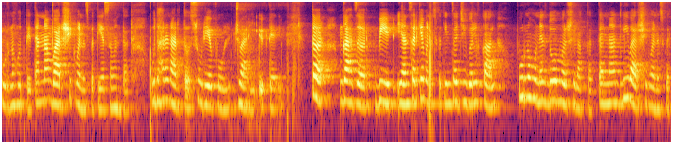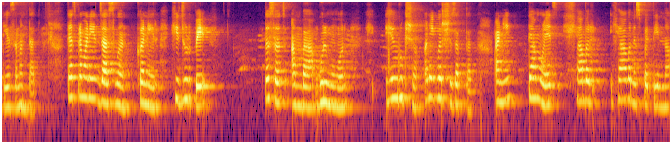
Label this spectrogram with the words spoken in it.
पूर्ण होते त्यांना वार्षिक वनस्पती असं म्हणतात. उदाहरणार्थ सूर्यफूल ज्वारी इत्यादी. तर गाजर बीट यांसारख्या वनस्पतींचा जीवनकाल पूर्ण होण्यास दोन वर्षे लागतात. त्यांना द्विवार्षिक वनस्पती असं म्हणतात. त्याचप्रमाणे जास्वंद कनेर ही झुडपे तसंच आंबा गुलमोहर हे वृक्ष अनेक वर्ष जगतात. आणि त्यामुळेच ह्या वर ह्या वनस्पतींना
